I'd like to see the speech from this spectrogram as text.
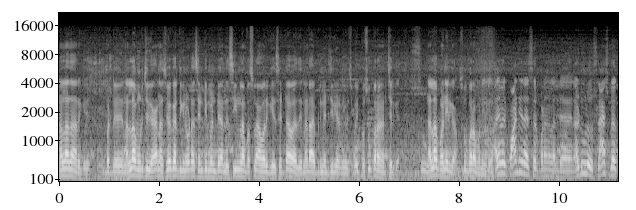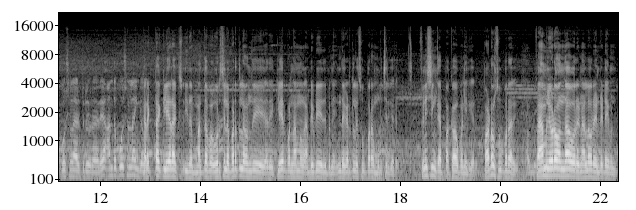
நல்லா தான் இருக்குது பட் நல்லா முடிச்சிருக்காங்க. நான் சிவகார்த்திகனோட சென்டிமெண்ட் அந்த சீன்லாம் ஃபஸ்ட்லாம் அவருக்கு செட் ஆகாது. என்னடா இப்படி நடிச்சிருக்காருன்னு யோசிச்சு. இப்போ சூப்பராக நடிச்சிருக்கேன் நல்லா பண்ணியிருக்கான் சூப்பராக பண்ணியிருக்கேன் அதே மாதிரி பாண்டியராஜ் சார் படங்கள் அந்த நடுவில் ஒரு ஃப்ளாஷ்பேக் போர்ஷன்லாம் எடுத்துட்டு வராரு அந்த போர்ஷன்லாம் இங்கே கரெக்டாக கிளியராக இந்த மற்ற ஒரு சில படத்தில் வந்து அதை கிளியர் பண்ணாமல் அப்படி அப்படியே இது பண்ணி இந்த இடத்துல சூப்பராக முடிச்சிருக்காரு. ஃபினிஷிங் பக்காவாக பண்ணியிருக்காரு. படம் சூப்பராக இருக்குது ஃபேமிலியோட வந்தால் ஒரு நல்ல ஒரு என்டர்டைன்மெண்ட்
